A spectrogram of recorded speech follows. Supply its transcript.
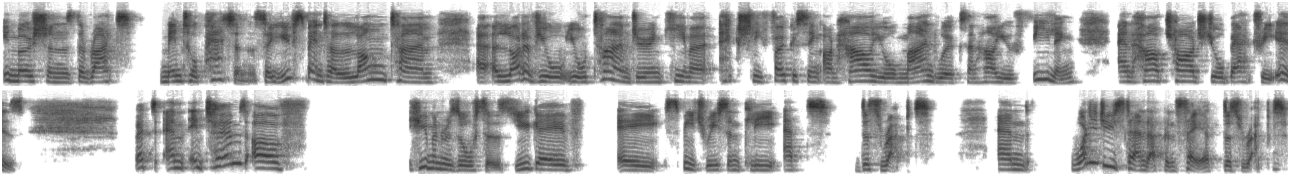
emotions, the right mental patterns. So you've spent a long time, a lot of your, your time during chemo actually focusing on how your mind works and how you're feeling and how charged your battery is. But um, in terms of human resources, you gave a speech recently at Disrupt. And what did you stand up and say at Disrupt?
